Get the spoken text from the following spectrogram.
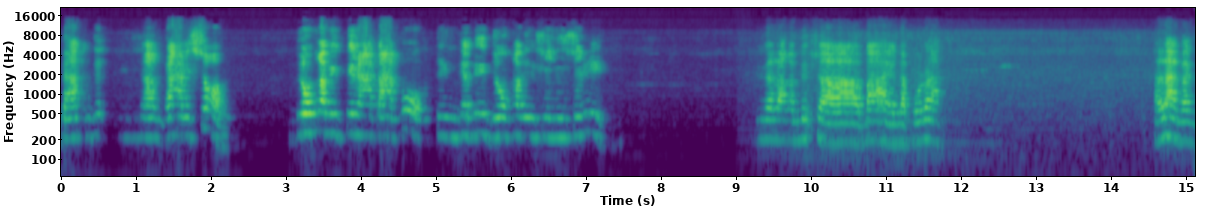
Da, da, garrison. Doon kami tinatago. Ting doon kami sinisilid. Dinala kami sa bahay na pura. Hala, nag,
